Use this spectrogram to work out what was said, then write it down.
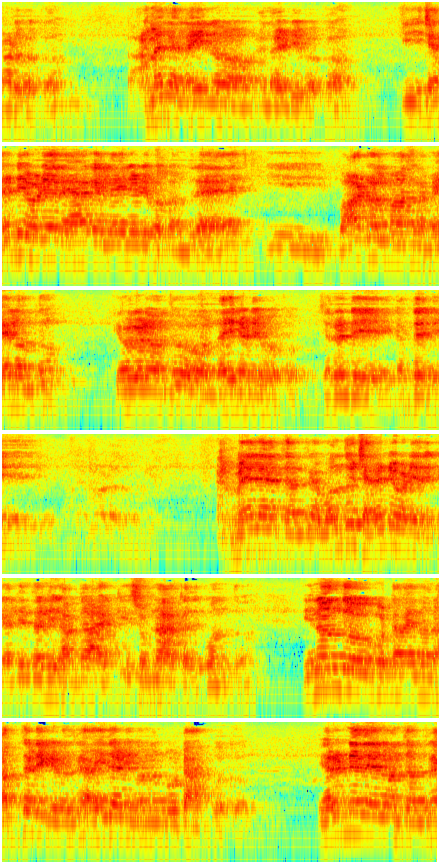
ಮಾಡಬೇಕು. ಆಮೇಲೆ ಲೈನು ಎಲ್ಲ ಹಿಡಿಬೇಕು. ಈ ಚರಂಡಿ ಹೊಡೆಯೋರು ಹೇಗೆ ಲೈನ್ ಹಿಡಿಬೇಕು ಅಂದರೆ ಈ ಬಾರ್ಡ್ರಲ್ಲಿ ಮಾತ್ರ ಮೇಲೊಂದು, ಕೆಳಗಡೆ ಒಂದು ಲೈನ್ ಹಿಡಿಬೇಕು. ಚರಂಡಿ ಗದ್ದೆಯಲ್ಲಿ ಮಾಡೋದು. ಮೇಲೆ ಅಂತಂದರೆ ಒಂದು ಚರಂಡಿ ಹೊಡೆಯೋದಕ್ಕೆ, ಅಲ್ಲಿಂದ ಅಲ್ಲಿಗೆ ಹಗ್ಗ ಹಾಕಿ ಸುಣ್ಣ ಹಾಕೋದಕ್ಕೆ ಒಂದು. ಇನ್ನೊಂದು ಗೂಟ, ಇನ್ನೊಂದು ಹತ್ತು ಅಡಿಗೆ ಹಿಡಿದ್ರೆ ಐದು ಅಡಿಗೆ ಒಂದೊಂದು ಗೂಟ ಹಾಕ್ಬೇಕು. ಎರಡನೇದೇನು ಅಂತಂದರೆ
